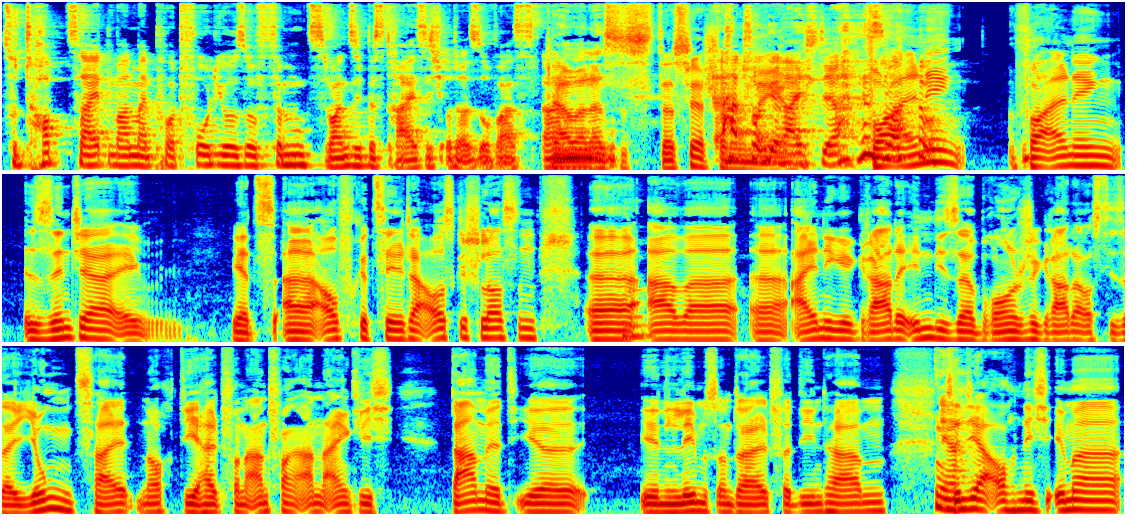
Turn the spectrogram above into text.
zu Top-Zeiten waren mein Portfolio so 25 bis 30 oder sowas. Ja, aber ähm, das ist, das ist ja schon. Hat schon gereicht, ja. Vor allen Dingen, vor allen Dingen sind ja, jetzt äh, aufgezählte ausgeschlossen, äh, ja. aber äh, einige gerade in dieser Branche, gerade aus dieser jungen Zeit noch, die halt von Anfang an eigentlich damit ihr ihren Lebensunterhalt verdient haben, ja. sind ja auch nicht immer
